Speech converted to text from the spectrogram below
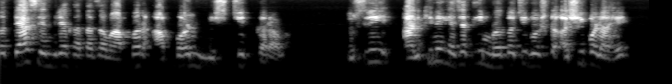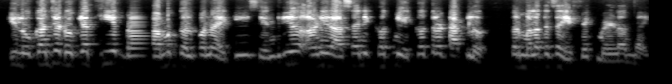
तर त्या सेंद्रिय खताचा वापर आपण निश्चित करावा. दुसरी आणखीन एक ह्याच्यातली महत्वाची गोष्ट अशी पण आहे की लोकांच्या डोक्यात ही एक भ्रामक कल्पना आहे की सेंद्रिय आणि रासायनिक खत मी एकत्र टाकलं तर मला त्याचा इफेक्ट मिळणार नाही.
